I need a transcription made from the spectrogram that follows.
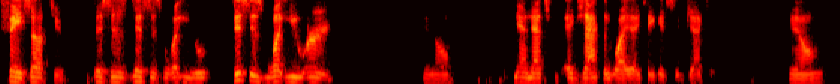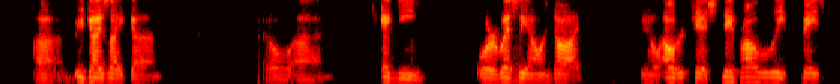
face up to. This is this is what you this is what you earn. You know, and that's exactly why I think it's subjective. You know, uh, you guys like um, oh um, Ed Gein or Westley Allan Dodd, you know Albert Fish, they probably faced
